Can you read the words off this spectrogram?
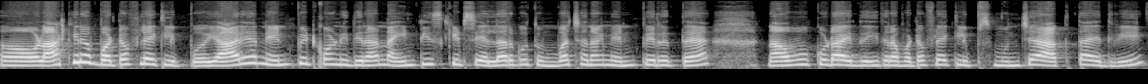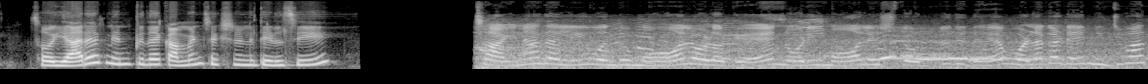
ಅವಳು ಹಾಕಿರೋ ಬಟರ್ಫ್ಲೈ ಕ್ಲಿಪ್ ಯಾರ್ಯಾರು ನೆನ್ಪಿಟ್ಕೊಂಡಿದ್ದೀರಾ? ನೈಂಟೀಸ್ ಕಿಡ್ಸ್ ಎಲ್ಲರಿಗೂ ತುಂಬ ಚೆನ್ನಾಗಿ ನೆನಪಿರುತ್ತೆ. ನಾವು ಕೂಡ ಇದು ಈ ಥರ ಬಟರ್ಫ್ಲೈ ಕ್ಲಿಪ್ಸ್ ಮುಂಚೆ ಹಾಕ್ತಾ ಇದ್ವಿ. ಸೊ ಯಾರ್ಯಾರು ನೆನಪಿದೆ ಕಮೆಂಟ್ ಸೆಕ್ಷನಲ್ಲಿ ತಿಳಿಸಿ. ಚೈನಾದಲ್ಲಿ ಒಂದು ಮಾಲ್ ಒಳಗೆ ನೋಡಿ ಮಾಲ್ ಎಷ್ಟು ದೊಡ್ಡದಿದೆ. ಒಳಗಡೆ ನಿಜವಾದ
